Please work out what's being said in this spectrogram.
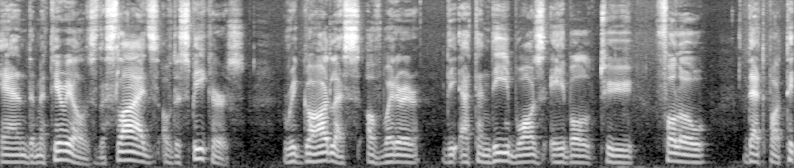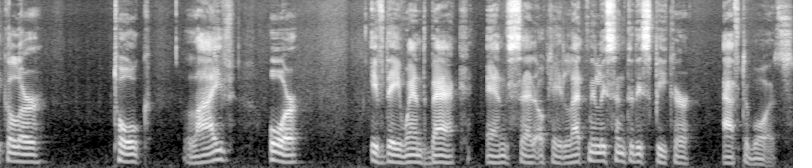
and the materials, the slides of the speakers, regardless of whether the attendee was able to follow that particular talk live or if they went back and said, okay, let me listen to the speaker afterwards.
